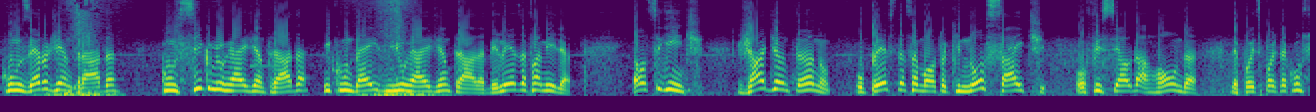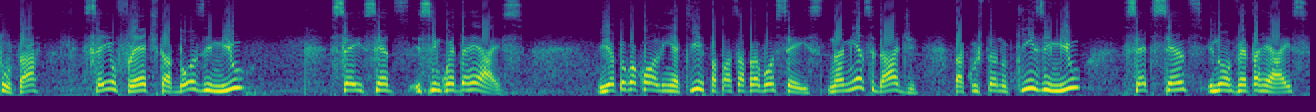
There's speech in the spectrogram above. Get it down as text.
com zero de entrada, com 5 mil reais de entrada e com 10 mil reais de entrada, beleza família? É o seguinte, já adiantando, o preço dessa moto aqui no site oficial da Honda, depois você pode até consultar, sem o frete está 12.650 reais. E eu tô com a colinha aqui para passar para vocês. Na minha cidade está custando 15.790 reais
